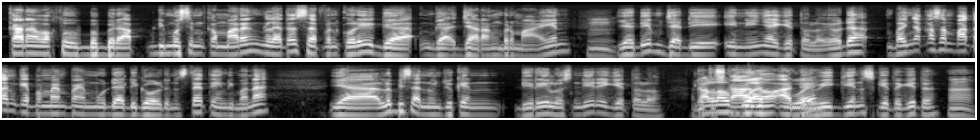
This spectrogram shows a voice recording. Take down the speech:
karena waktu beberapa di musim kemarin kelihatan Stephen Curry gak nggak jarang bermain, Hmm. ya dia menjadi ininya gitu loh. Ya udah banyak kesempatan kayak pemain-pemain muda di Golden State yang di mana ya lu bisa nunjukin diri lu sendiri gitu loh. Ada Kalau Toscano, buat ada gue- Wiggins gitu-gitu. Nah,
